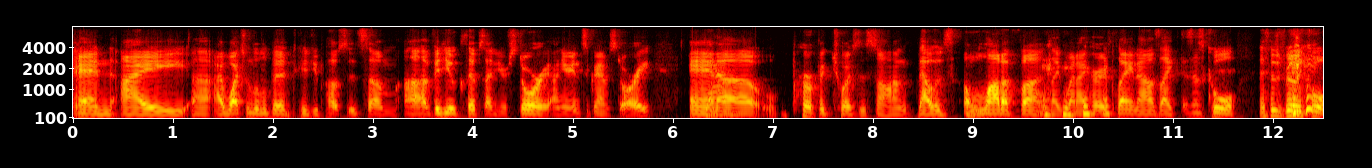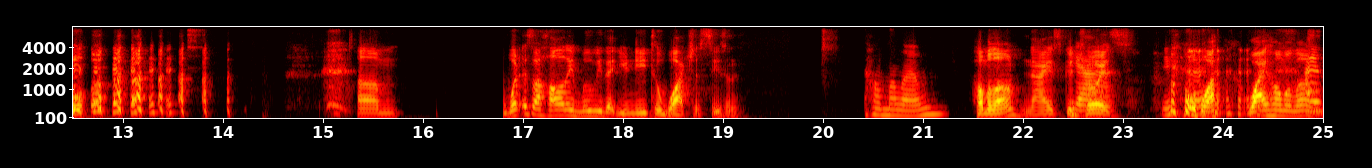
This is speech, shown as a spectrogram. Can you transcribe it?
and I uh, I watched a little bit because you posted some uh, video clips on your story on your Instagram story, and yeah. uh, perfect choices song. That was a lot of fun. Like when I heard it playing, I was like, this is cool. This is really cool. um, what is a holiday movie that you need to watch this season? Home Alone. Home Alone, nice, good yeah. choice. why, why Home Alone?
